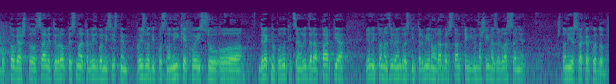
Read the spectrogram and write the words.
zbog toga što Savjet Evrope smatra da izborni sistem proizvodi poslanike koji su direktno pod uticajem lidera partija i oni to nazivaju engleskim terminom rubber stamping ili mašina za glasanje, što nije svakako dobro.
